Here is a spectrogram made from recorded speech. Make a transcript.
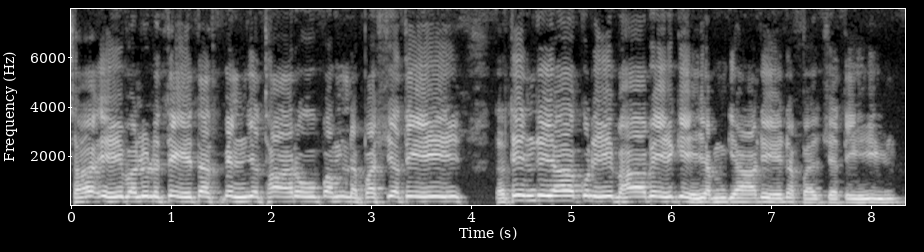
स एव लुलते तस्मिन् यथारूपम न पश्यति, तथेन्द्रिया कुले भावे गेयम ज्ञाने न पश्यति।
